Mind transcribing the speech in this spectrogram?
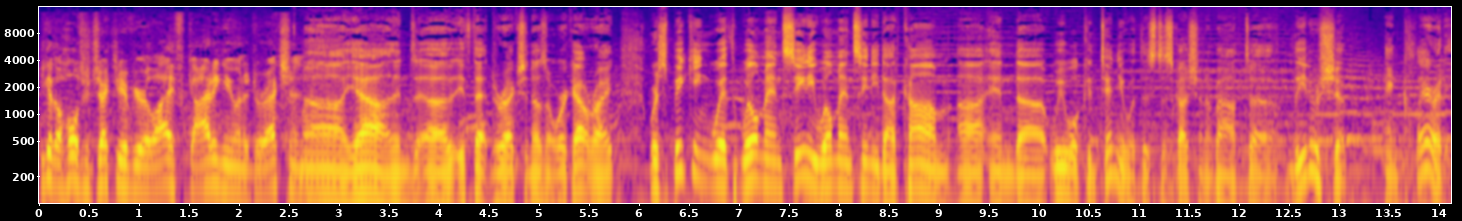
you get the whole trajectory of your life guiding you in a direction Uh, yeah, and uh, if that direction doesn't work out right, we're speaking with Will Mancini, willmancini.com, uh, and uh, we will continue with this discussion about uh, leadership and clarity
